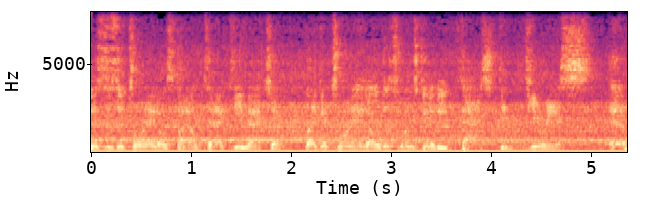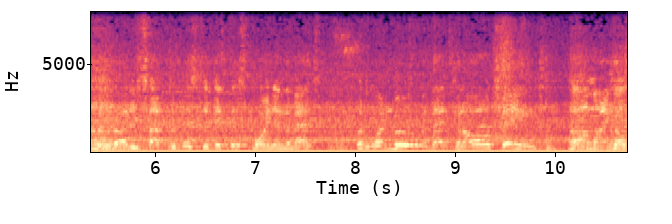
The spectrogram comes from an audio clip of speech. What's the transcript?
This is a tornado-style tag team matchup. Like a tornado, this one's going to be fast and furious. Everybody's optimistic at this point in the match. But one move and that can all change. Uh, Michael,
